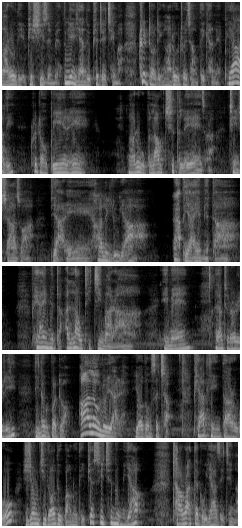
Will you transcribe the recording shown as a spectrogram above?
ငါတို့ဒီအပြစ်ရှိစဉ်ပင်သူ့ရဲ့ယံသူဖြစ်တဲ့အချိန်မှာခရစ်တော်ဒီငါတို့အတွက်ကြောင့်သိခံတယ်ဖခင်ကလေခရစ်တော်ပေးရတယ်ငါတို့ကိုဘလောက်ချစ်တယ်လဲဆိုတာထင်ရှားစွာပြတယ်ဟာလေလုယာအဲ့ဒါဘုရားရဲ့မြတ်တာဘုရားရဲ့မြတ်တာအလောက်ထိကြီးမာတာအာမင်အဲကြောင့်ကျွန်တော်တို့ဒီနှုတ်ပတ်တော် အားလုံးလို့ရတယ်ယော36ဖျားသခင်သားတော်ကိုယုံကြည်သောသူပေါင်းတို့သည်ဖြစ်စီခြင်းတို့မရောက်ထာဝရအသက်ကိုရစေခြင်းက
